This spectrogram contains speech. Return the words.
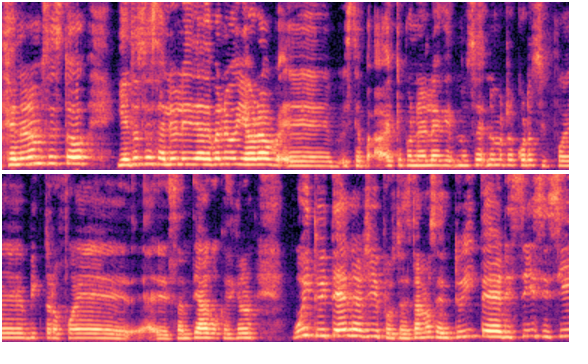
Generamos esto y entonces salió la idea de, bueno, y ahora eh, este, hay que ponerle, no sé, no me recuerdo si fue Víctor o fue eh, Santiago que dijeron, we tweet energy, pues estamos en Twitter y sí, sí, sí,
